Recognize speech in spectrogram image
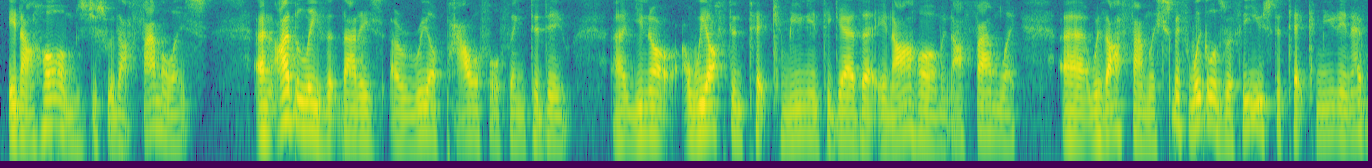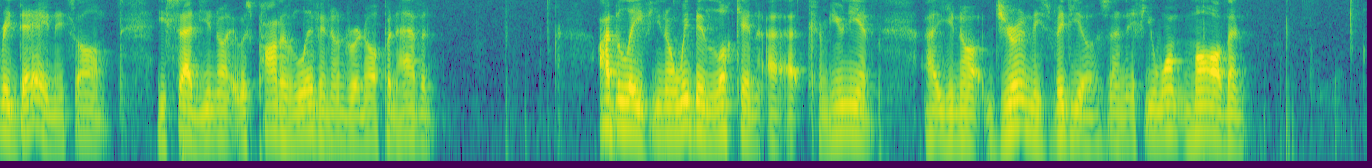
in our homes, just with our families. And I believe that that is a real powerful thing to do. Uh, you know, we often take communion together in our home, in our family, uh, with our family. Smith Wigglesworth, he used to take communion every day in his home. He said, you know, it was part of living under an open heaven. I believe, you know, we've been looking at, at communion, uh, you know, during these videos. And if you want more, then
